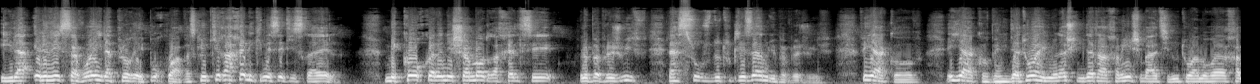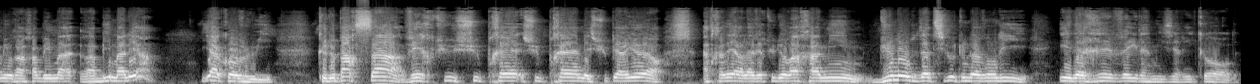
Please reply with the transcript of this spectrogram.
il a élevé sa voix, il a pleuré. Pourquoi? Parce que qui Rachel, il Knesset Israël. Mais Kor Kolan Rachel, c'est le peuple juif, la source de toutes les âmes du peuple juif. Et Yaakov, et Yaakov, ben Rachamim, Rachamim. Yaakov, lui, que de par sa vertu suprême, et supérieure, à travers la vertu de Rachamim, du monde d'Atsilut, nous l'avons dit, il réveille la miséricorde,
